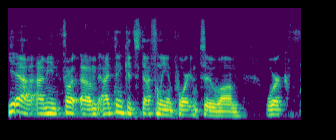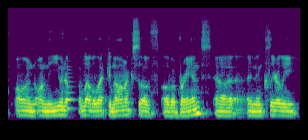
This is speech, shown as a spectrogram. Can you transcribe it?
yeah, I mean, for, um, I think it's definitely important to um, work on on the unit level economics of of a brand, uh, and then clearly,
